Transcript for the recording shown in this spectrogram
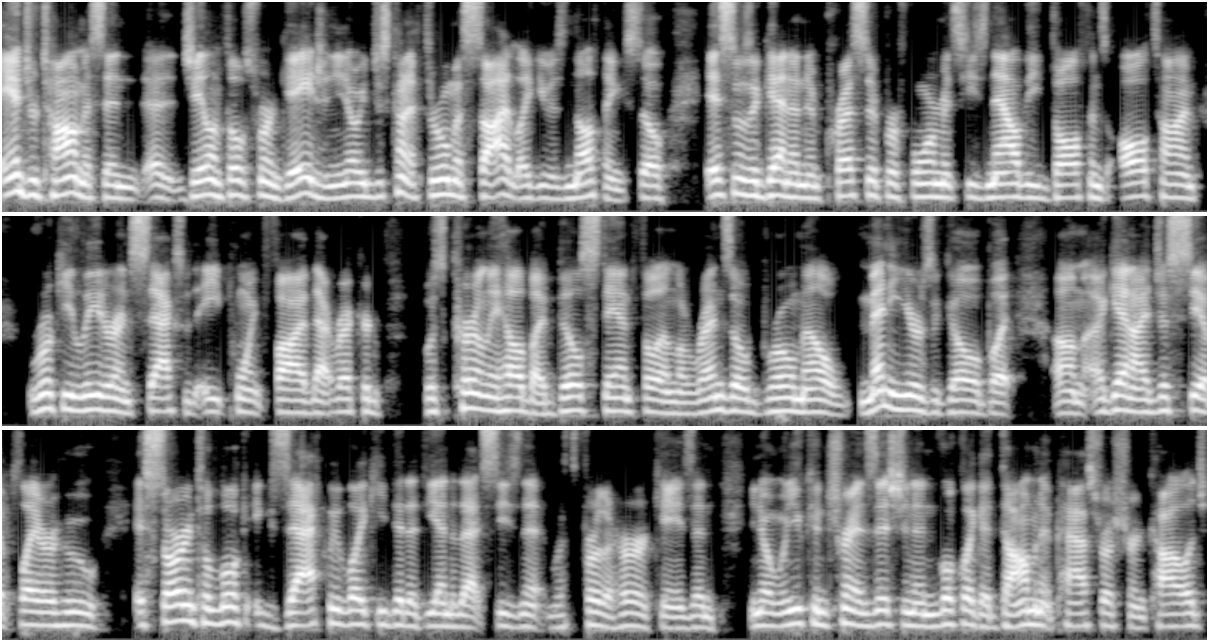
Andrew Thomas and uh, Jaelan Phillips were engaged, and you know he just kind of threw him aside like he was nothing. So this was again an impressive performance. He's now the Dolphins' all-time rookie leader in sacks with 8.5. That record was currently held by Bill Stanfill and Lorenzo Bromell many years ago. But um, again, I just see a player who is starting to look exactly like he did at the end of that season with for the Hurricanes. And you know when you can transition and look like a dominant pass rusher in college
